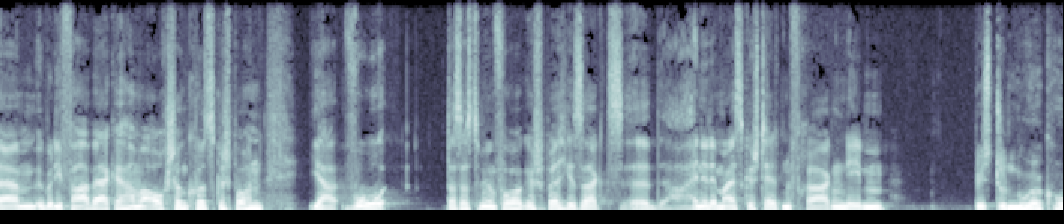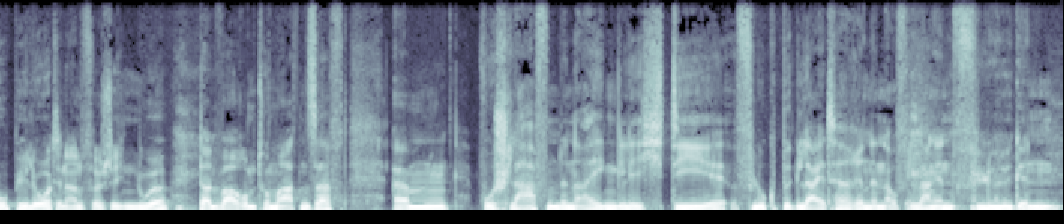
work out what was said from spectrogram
Ähm, über die Fahrwerke haben wir auch schon kurz gesprochen. Ja, wo, das hast du mir im Vorgespräch gesagt, äh, eine der meistgestellten Fragen neben bist du nur Co-Pilot, in Anführungsstrichen nur, dann warum Tomatensaft? Ähm, wo schlafen denn eigentlich die Flugbegleiterinnen auf langen Flügen?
